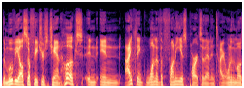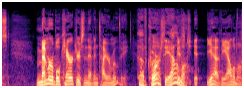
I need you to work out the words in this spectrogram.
the movie also features Jan Hooks in in I think one of the funniest parts of that entire, one of the most memorable characters in that entire movie. Of course, the Alamo. Is- it- yeah, the Alamo.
